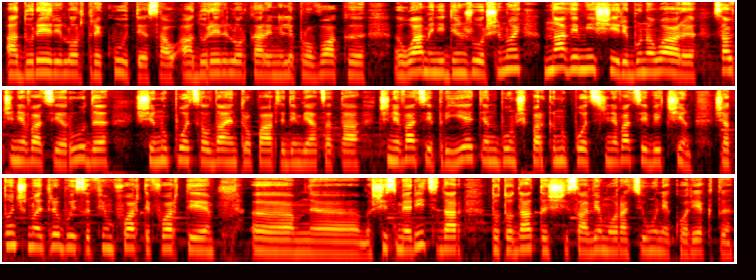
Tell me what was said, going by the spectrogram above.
a durerilor trecute sau a durerilor care ne le provoacă uh, oamenii din jur și noi nu avem ieșire, bună oară, sau cineva ți-e rudă și nu poți să-l dai într-o parte din viața ta, cineva ți-e prieten bun și parcă nu poți, cineva ți-e vecin. Și atunci noi trebuie să fim foarte, foarte uh, uh, și smeriți, dar totodată și să avem o rațiune corectă,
